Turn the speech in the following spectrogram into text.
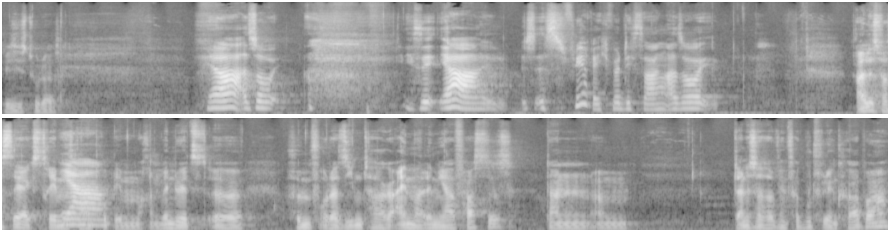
Wie siehst du das? Ja, also ich sehe, ja, es ist schwierig, würde ich sagen. Also Alles, was sehr extrem ist, Ja. kann Probleme machen. Wenn du jetzt äh, fünf oder sieben Tage einmal im Jahr fastest, dann, ähm, dann ist das auf jeden Fall gut für den Körper.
